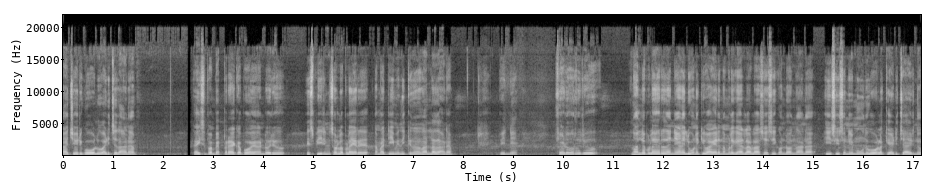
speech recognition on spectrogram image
മാച്ച് ഒരു ഗോളും അടിച്ചതാണ്. ഗൈസ് ഇപ്പം പെപ്പറയൊക്കെ പോയതുകൊണ്ട് ഒരു എക്സ്പീരിയൻസ് ഉള്ള പ്ലെയർ നമ്മുടെ ടീമിൽ നിൽക്കുന്നത് നല്ലതാണ്. പിന്നെ ഫെഡോർ ഒരു നല്ല പ്ലെയർ തന്നെയാണ്. ലൂണയ്ക്ക് പകരം നമ്മൾ കേരള ബ്ലാസ്റ്റേഴ്സിൽ കൊണ്ടുവന്നതാണ്. ഈ സീസണിൽ മൂന്ന് ഗോളൊക്കെ അടിച്ചായിരുന്നു.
